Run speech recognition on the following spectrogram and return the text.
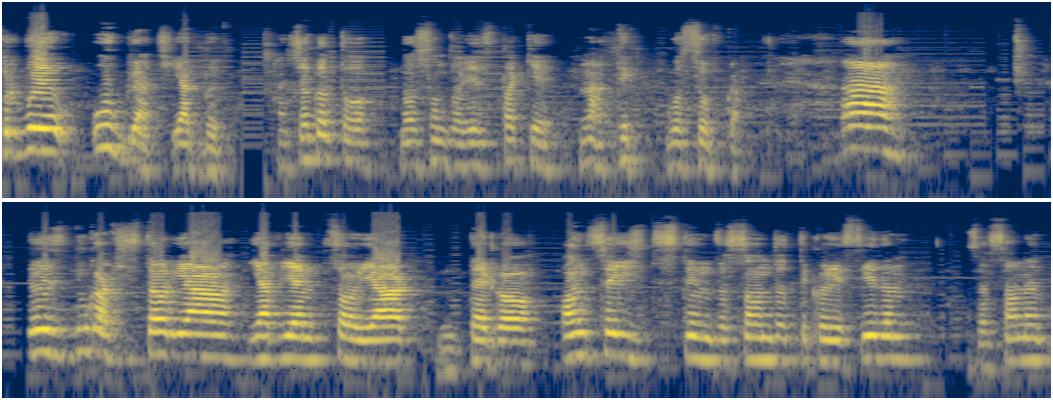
próbuję ugrać jakby. Dlaczego to no sądu jest takie na tych głosówkach? A to jest długa historia, ja wiem co, jak, tego. On chce iść z tym do sądu, tylko jest jeden zasany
